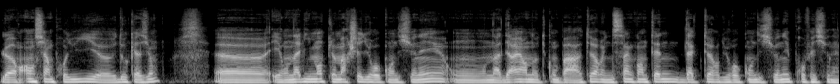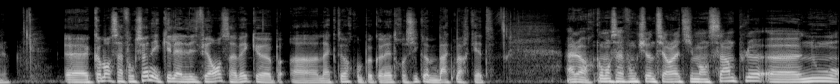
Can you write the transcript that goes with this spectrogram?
leurs anciens produits euh, d'occasion. Euh, et on alimente le marché du reconditionné. On a derrière notre comparateur une cinquantaine d'acteurs du reconditionné professionnels. Euh, comment ça fonctionne et quelle est la différence avec euh, un acteur qu'on peut connaître aussi comme Back Market? Alors, comment ça fonctionne C'est relativement simple. Euh, nous,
